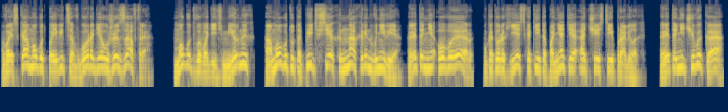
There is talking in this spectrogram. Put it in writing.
войска могут появиться в городе уже завтра. Могут выводить мирных, а могут утопить всех нахрен в Неве. Это не ОВР, у которых есть какие-то понятия о чести и правилах. Это не ЧВК,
